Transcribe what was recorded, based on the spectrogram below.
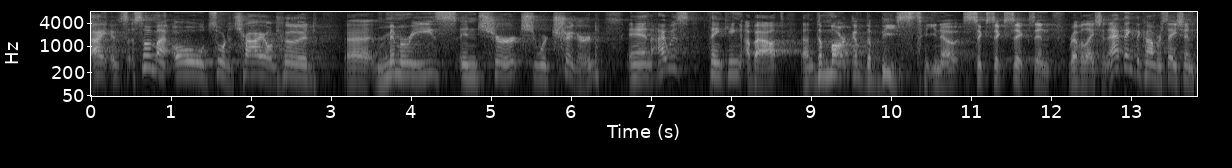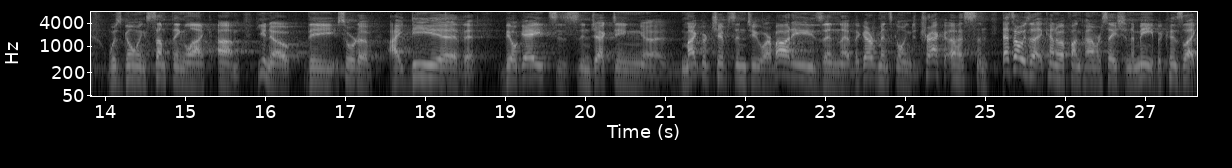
I, some of my old sort of childhood uh, memories in church were triggered. And I was thinking about um, the mark of the beast, you know, 666 in Revelation. And I think the conversation was going something like, um, you know, the sort of idea that Bill Gates is injecting uh, microchips into our bodies and uh, the government's going to track us. And that's always a, kind of a fun conversation to me because, like,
